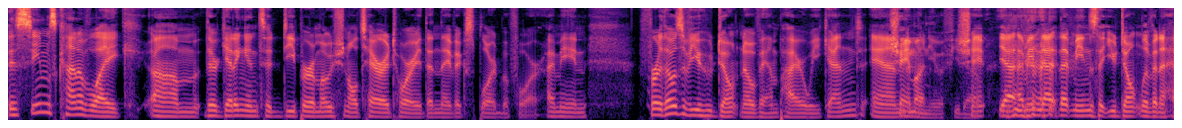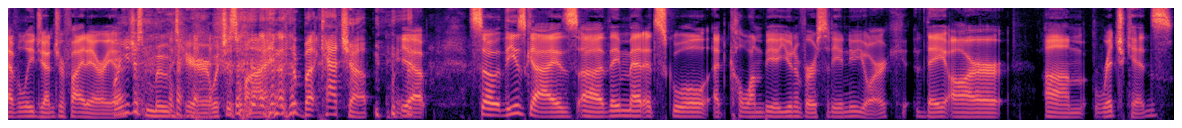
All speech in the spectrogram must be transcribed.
This seems kind of like um, they're getting into deeper emotional territory than they've explored before. I mean, for those of you who don't know Vampire Weekend, and Shame on you if you Shame- don't. yeah, I mean that that means that you don't live in a heavily gentrified area. Or you just moved here, which is fine, but catch up. yeah. So these guys, uh, they met at school at Columbia University in New York. They are um, rich kids,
